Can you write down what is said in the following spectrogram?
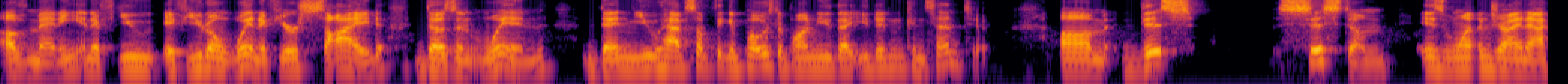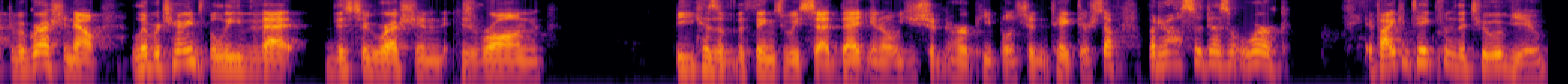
of many. And if you if you don't win, if your side doesn't win, then you have something imposed upon you that you didn't consent to. Um, this system is one giant act of aggression. Now, libertarians believe that this aggression is wrong because of the things we said that, you know, you shouldn't hurt people, shouldn't take their stuff, but it also doesn't work. If I can take from the two of you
